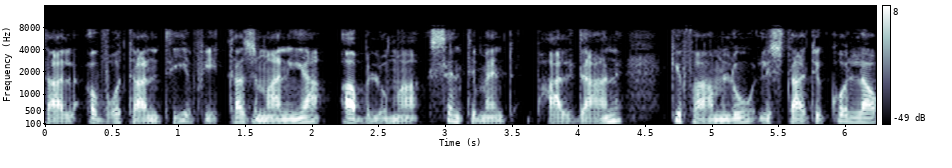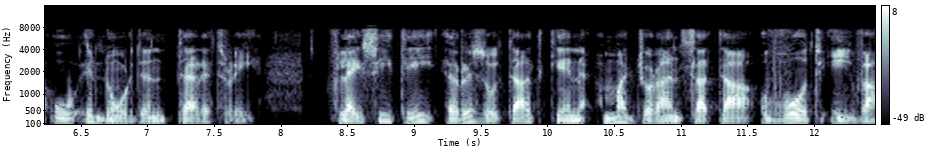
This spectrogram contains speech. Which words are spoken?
tal-votanti fi Tasmania qablu ma' sentiment bħal dan kif għamlu l-istati kollha u il-Northern Territory. Fl-ICT ir-riżultat kien maġġoranza ta' vot IVA.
